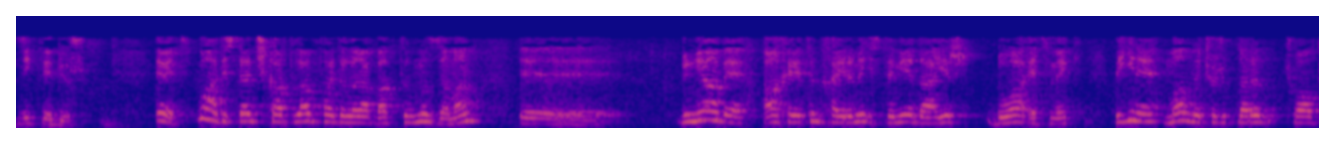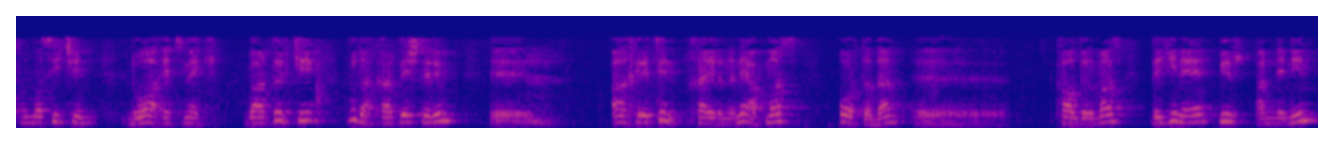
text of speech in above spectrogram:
zikrediyor. Evet bu hadisten çıkartılan faydalara baktığımız zaman e, dünya ve ahiretin hayrını istemeye dair dua etmek ve yine mal ve çocukların çoğaltılması için dua etmek vardır ki bu da kardeşlerim e, ahiretin hayrını ne yapmaz? Ortadan e, kaldırmaz ve yine bir annenin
